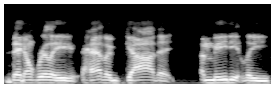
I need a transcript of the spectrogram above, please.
they don't really have a guy that immediately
